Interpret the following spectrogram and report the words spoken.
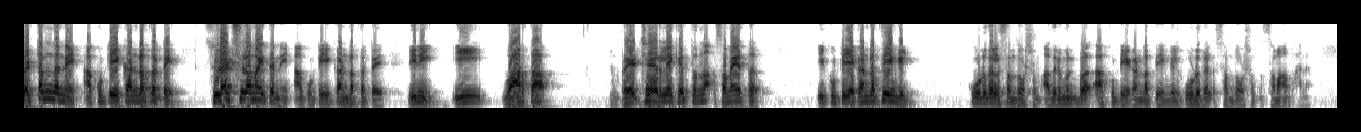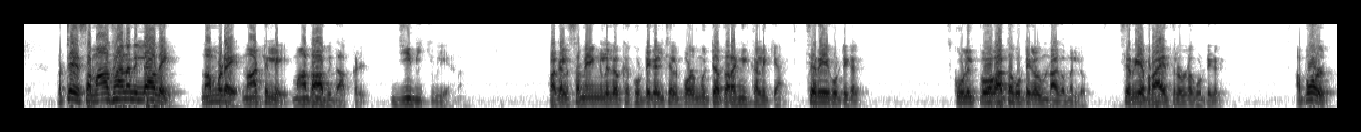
പെട്ടെന്ന് തന്നെ ആ കുട്ടിയെ കണ്ടെത്തട്ടെ. സുരക്ഷിതമായി തന്നെ ആ കുട്ടിയെ കണ്ടെത്തട്ടെ. ഇനി ഈ വാർത്ത പ്രേക്ഷകരിലേക്ക് എത്തുന്ന സമയത്ത് ഈ കുട്ടിയെ കണ്ടെത്തിയെങ്കിൽ കൂടുതൽ സന്തോഷം. അതിനു മുൻപ് ആ കുട്ടിയെ കണ്ടെത്തിയെങ്കിൽ കൂടുതൽ സന്തോഷം സമാധാനം. പക്ഷേ സമാധാനമില്ലാതെ നമ്മുടെ നാട്ടിലെ മാതാപിതാക്കൾ ജീവിക്കുകയാണ്. പകൽ സമയങ്ങളിലൊക്കെ കുട്ടികൾ ചിലപ്പോൾ മുറ്റത്തിറങ്ങി കളിക്കാം. ചെറിയ കുട്ടികൾ. സ്കൂളിൽ പോകാത്ത കുട്ടികൾ ഉണ്ടാകുമല്ലോ. ചെറിയ പ്രായത്തിലുള്ള കുട്ടികൾ. അപ്പോൾ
